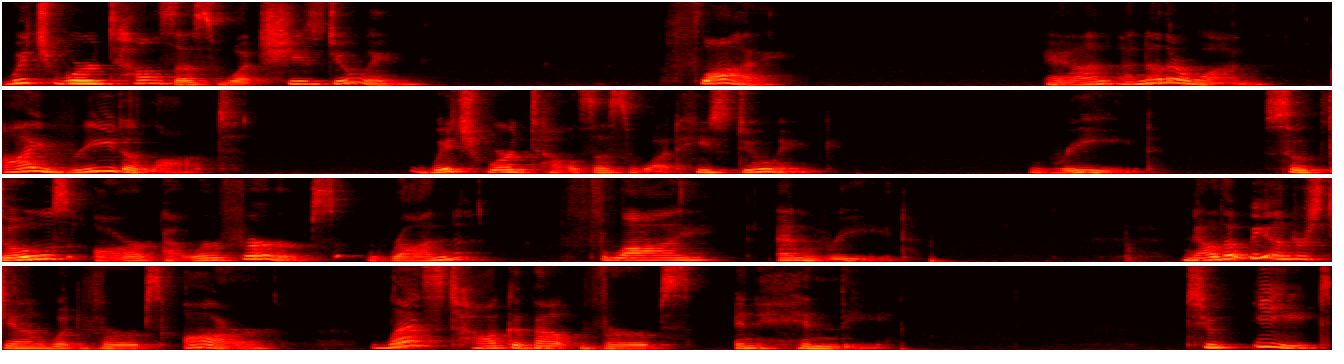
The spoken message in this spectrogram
Which word tells us what she's doing? Fly. And another one, I read a lot. Which word tells us what he's doing? Read. So those are our verbs run, fly, and read. Now that we understand what verbs are, let's talk about verbs in Hindi. To eat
